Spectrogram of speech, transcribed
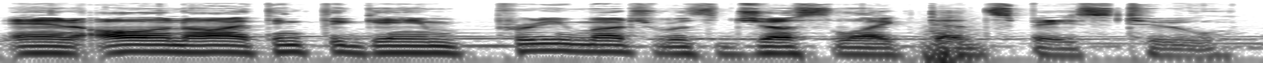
And all in all, I think the game pretty much was just like Dead Space 2.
